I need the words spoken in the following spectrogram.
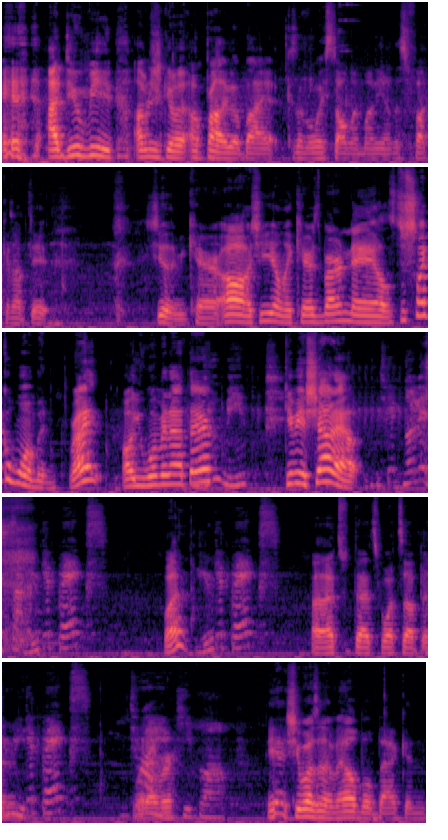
And I do mean I'm just gonna. I'm probably gonna buy it because I'm gonna waste all my money on this fucking update. She doesn't even care. Oh, she only cares about her nails, just like a woman, right? All you women out there, give me a shout out. No les saben que pecs. What? You're the pecs. Uh, that's that's what's up in. the pecs. Try Whatever. And keep up. Yeah, she wasn't available back in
